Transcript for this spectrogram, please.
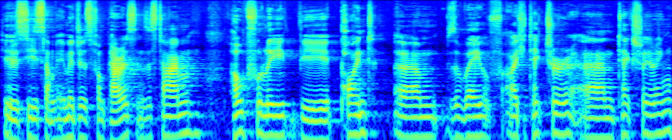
Here you see some images from Paris in this time. Hopefully we point um, the way of architecture and texturing.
